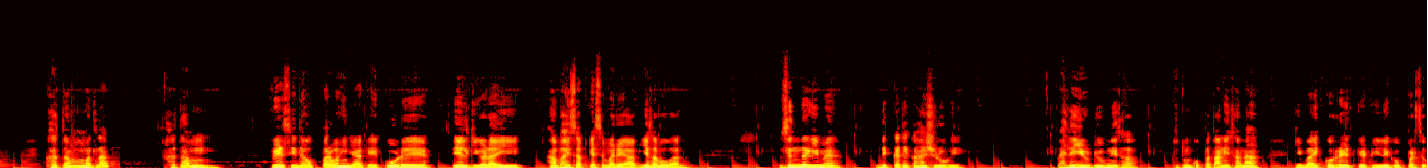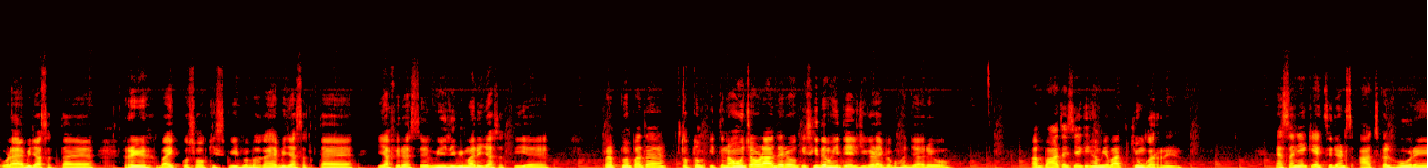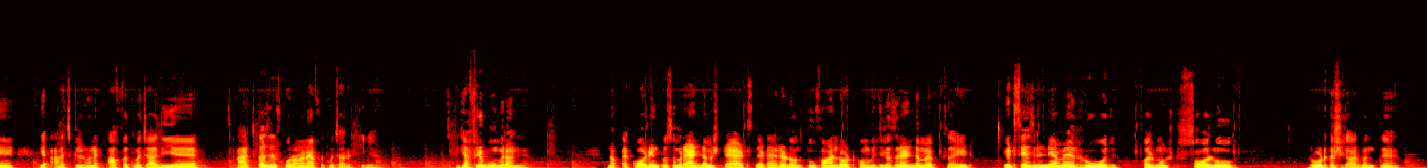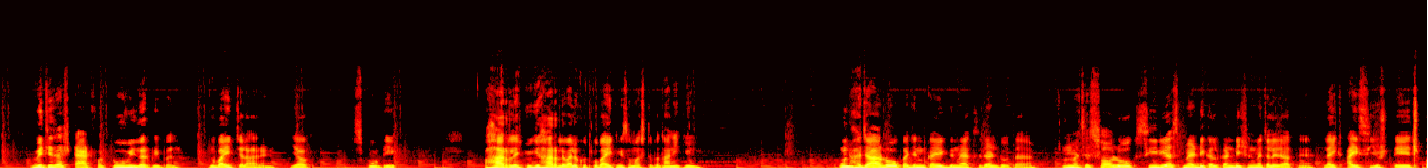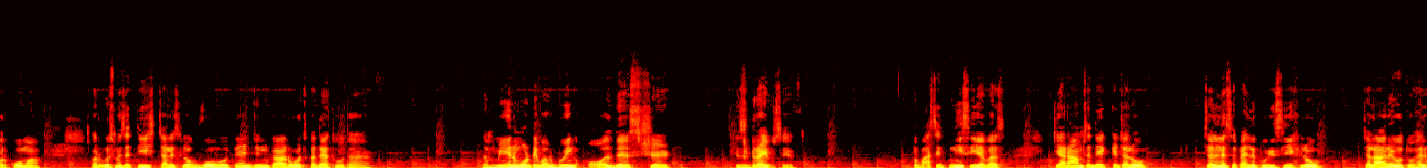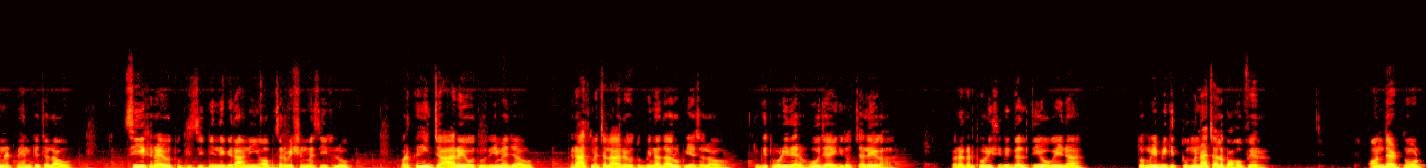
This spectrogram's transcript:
ख़त्म मतलब ख़त्म। फिर सीधे ऊपर वहीं जाके कोड़े, तेल की कढ़ाई हाँ भाई साहब कैसे मरे आप? ये सब होगा? ज़िंदगी में दिक्कतें कहाँ शुरू हुई? पहले यूट्यूब नहीं था तो तुमको पता नहीं था ना कि बाइक को रेत के टीले के ऊपर से उड़ाया भी जा सकता है, रे बाइक को सौ की स्पीड में भगाया भी जा सकता है, या फिर ऐसे व्हीली भी मारी जा सकती है। पर अब तुम्हें पता है तो अब तुम इतना ऊँचा उड़ा दे रहे हो कि सीधे वहीं तेल की कढ़ाई पे पहुँच जा रहे हो। अब बात ऐसी है कि हम ये बात क्यों कर रहे हैं? ऐसा नहीं है कि एक्सीडेंट्स आजकल हो रहे हैं, या आजकल उन्होंने आफत मचा दी है, आजकल सिर्फ़ कोरोना ने आफत मचा रखी है, या फिर बूमरा ने Now, according to some random stats that I read on tufan.com, which is a random website, it says India में रोज ऑलमोस्ट सौ लोग रोड का शिकार बनते हैं which is a stat for two wheeler people जो बाइक चला रहे हैं या स्कूटी हार्ले क्योंकि हार्ले वाले खुद को बाइक नहीं समझते पता नहीं क्यों। उन हज़ार लोगों का जिनका एक दिन में एक्सीडेंट होता है उनमें से सौ लोग सीरियस मेडिकल कंडीशन में चले जाते हैं लाइक आईसीयू स्टेज और कोमा और उसमें से तीस चालीस लोग वो होते हैं जिनका रोज का डेथ होता है। The main motive of doing all this shit is drive safe तो बस इतनी सी है बस कि आराम से देख के चलो। चलने से पहले पूरी सीख लो। चला रहे हो तो हेलमेट पहन के चलाओ। सीख रहे हो तो किसी की निगरानी ऑब्जर्वेशन में सीख लो। और कहीं जा रहे हो तो धीमे जाओ। रात में चला रहे हो तो बिना दारू पिए चलाओ। क्योंकि थोड़ी देर हो जाएगी तो चलेगा। पर अगर थोड़ी सी भी गलती हो गई ना तो मे बी कि तुम ना चल पाओ फिर। On that note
